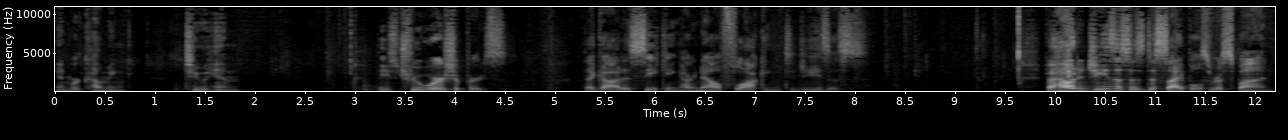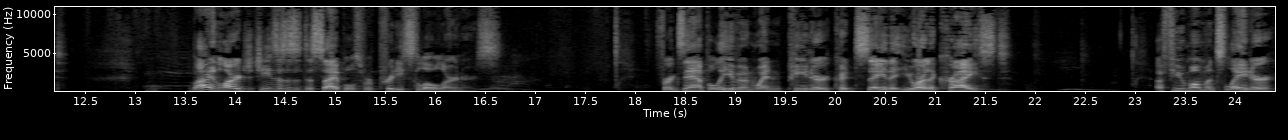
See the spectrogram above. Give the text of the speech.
and were coming to him. These true worshippers that God is seeking are now flocking to Jesus. But how did Jesus' disciples respond? by and large, Jesus' disciples were pretty slow learners. For example, even when Peter could say that you are the Christ, a few moments later,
